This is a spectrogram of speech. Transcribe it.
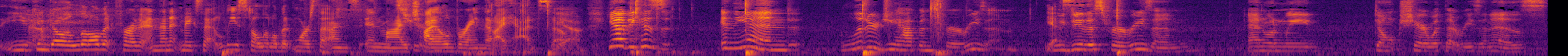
you Yeah. can go a little bit further, and then it makes at least a little bit more sense in my child brain that I had. So Yeah. Yeah, because in the end, liturgy happens for a reason. Yes. We do this for a reason, and when we don't share what that reason is,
